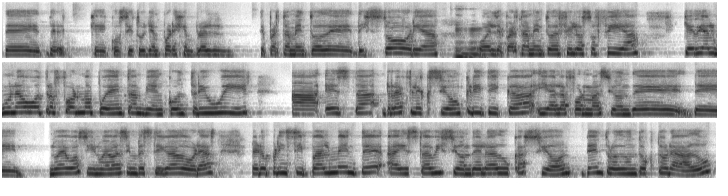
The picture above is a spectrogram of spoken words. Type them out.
que constituyen, por ejemplo, el departamento de, historia o el departamento de filosofía, que de alguna u otra forma pueden también contribuir a esta reflexión crítica y a la formación de, de nuevos y nuevas investigadoras, pero principalmente a esta visión de la educación dentro de un doctorado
